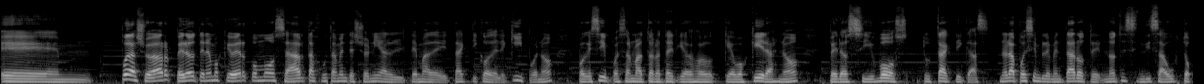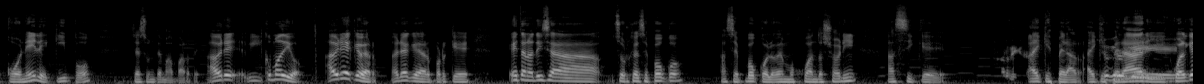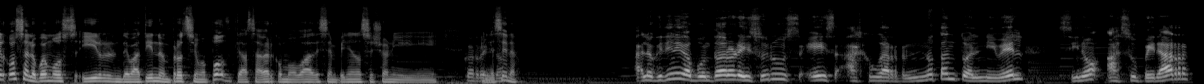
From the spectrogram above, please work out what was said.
Eh, puede ayudar, pero tenemos que ver cómo se adapta justamente Johnny al tema de táctico del equipo, ¿no? Porque sí, puedes armar toda la táctica que vos quieras, ¿no? Pero si vos, tus tácticas, no la puedes implementar o no te sentís a gusto con el equipo, ya es un tema aparte. y como digo, habría que ver, habría que ver, porque esta noticia surgió hace poco, hace poco lo vemos jugando Johnny, así que hay que esperar, hay que esperar y cualquier cosa lo podemos ir debatiendo en próximo podcast, a ver cómo va desempeñándose Johnny en la escena a lo que tiene que apuntar ahora Isurus es a jugar no tanto al nivel, sino a superar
